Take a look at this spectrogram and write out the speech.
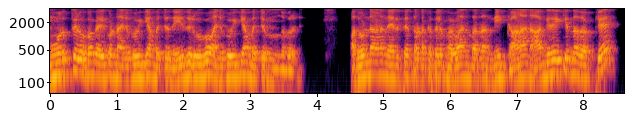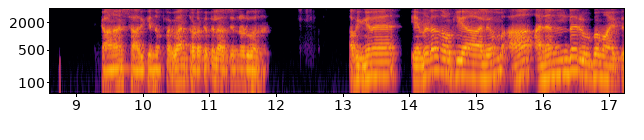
മൂർത്തി രൂപം കൈക്കൊണ്ട് അനുഭവിക്കാൻ പറ്റുന്നു ഏത് രൂപവും അനുഭവിക്കാൻ പറ്റും എന്ന് പറഞ്ഞു. അതുകൊണ്ടാണ് നേരത്തെ തുടക്കത്തിൽ ഭഗവാൻ പറഞ്ഞ നീ കാണാൻ ആഗ്രഹിക്കുന്നതൊക്കെ കാണാൻ സാധിക്കുന്നു. ഭഗവാൻ തുടക്കത്തിൽ അർജുനനോട് പറഞ്ഞു. അപ്പൊ ഇങ്ങനെ എവിടെ നോക്കിയാലും ആ അനന്ത രൂപമായിട്ട്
